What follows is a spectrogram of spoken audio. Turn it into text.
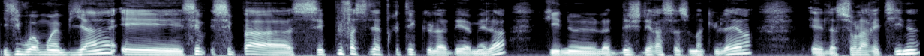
ils y voient moins bien et c'est c'est pas c'est plus facile à traiter que la DMLA qui est une la dégénération maculaire et là, sur la rétine.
